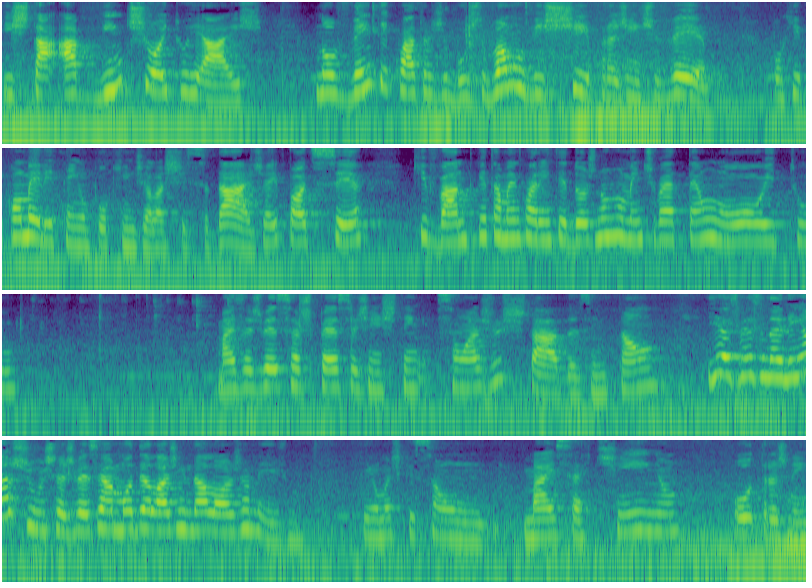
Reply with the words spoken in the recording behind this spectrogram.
está a 28 reais, 94 de busto. Vamos vestir pra gente ver? Porque como ele tem um pouquinho de elasticidade, aí pode ser que vá, porque tamanho 42 normalmente vai até um 8. Mas às vezes essas peças, gente, tem, são ajustadas, então... E às vezes não é nem ajuste, às vezes é a modelagem da loja mesmo. Tem umas que são mais certinho, outras nem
